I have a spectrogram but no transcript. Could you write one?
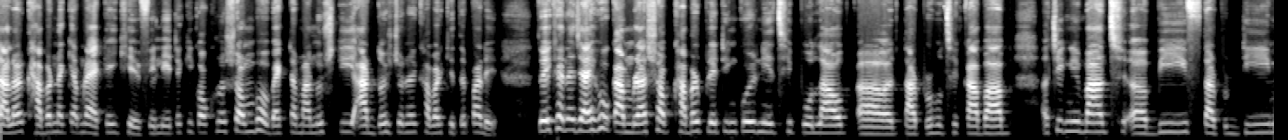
ডালার খাবার নাকি আমরা একাই খেয়ে ফেলি। এটা কি কখনো সম্ভব? একটা মানুষ কি আট দশ জনের খাবার খেতে পারে? তো এখানে যাই হোক আমরা সব খাবার প্লেটিং করে নিয়েছি। পোলাও, তারপর হচ্ছে কাবাব, চিংড়ি মাছ, বিফ, তারপর ডিম,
